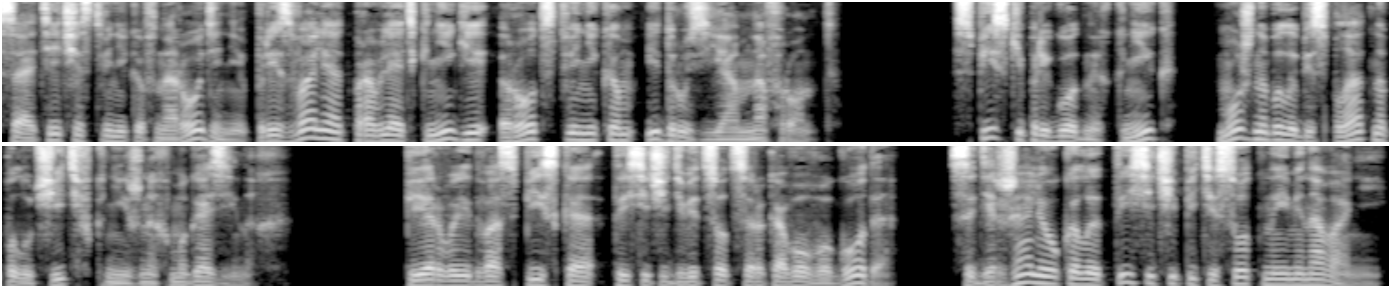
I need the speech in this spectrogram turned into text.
Соотечественников на родине призвали отправлять книги родственникам и друзьям на фронт. Списки пригодных книг можно было бесплатно получить в книжных магазинах. Первые два списка 1940 года содержали около 1500 наименований,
